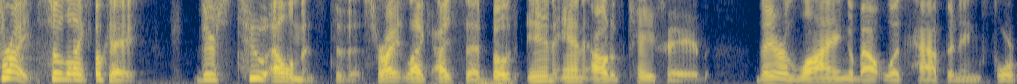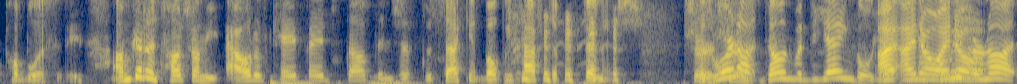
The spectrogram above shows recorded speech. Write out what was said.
Right. So, like, okay, there's two elements to this, right? Like I said, both in and out of kayfabe, they are lying about what's happening for publicity. I'm going to touch on the out of kayfabe stuff in just a second, but we have to finish Sure, because we're sure. not done with the angle yet. I- I know, I know. It or not,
